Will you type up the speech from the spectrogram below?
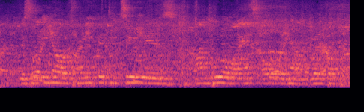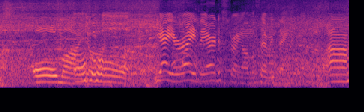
carded. Just to let you know, 2052 is on Blue Alliance. All they have red buttons. Oh my god. Oh, yeah, you're right. They are destroying almost everything. Uh,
